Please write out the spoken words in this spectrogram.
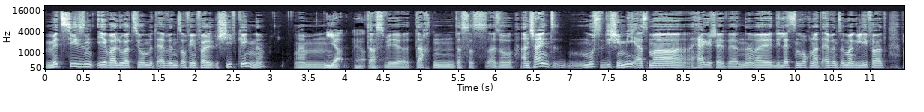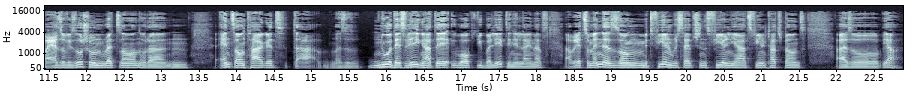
Mid-Season-Evaluation mit Evans auf jeden Fall schief ging, ne? Ähm, ja, ja. Dass wir dachten, dass das, also anscheinend musste die Chemie erstmal hergestellt werden, ne? weil die letzten Wochen hat Evans immer geliefert, war ja sowieso schon ein Red Zone oder ein Endzone-Target, da, also nur deswegen hat er überhaupt überlebt in den Lineups, aber jetzt zum Ende der Saison mit vielen Receptions, vielen Yards, vielen Touchdowns, also ja,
